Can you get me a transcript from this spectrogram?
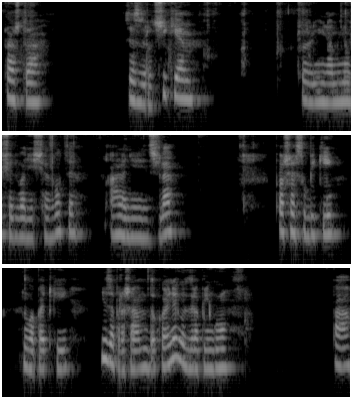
każda ze zwrocikiem, czyli na minusie 20 zł, ale nie jest źle. Proszę subiki, łapeczki i zapraszam do kolejnego zdrapingu. Pa!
